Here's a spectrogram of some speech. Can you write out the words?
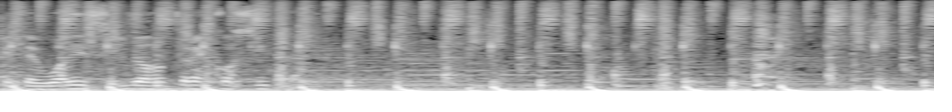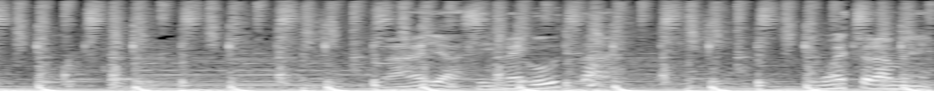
que te voy a decir dos o tres cositas. Vaya, así me gusta. Muéstrame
